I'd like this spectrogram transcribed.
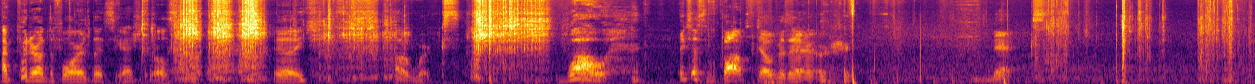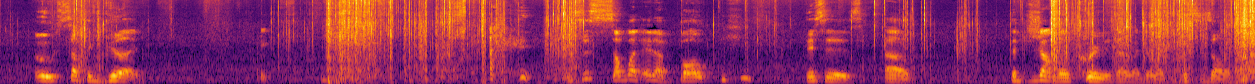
I put her on the floor. Let's see how she rolls. How it works. Whoa! It just bounced over there. Next. Ooh, something good. is this someone in a boat? this is, uh, the Jungle Cruise. I wonder what this is all about.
